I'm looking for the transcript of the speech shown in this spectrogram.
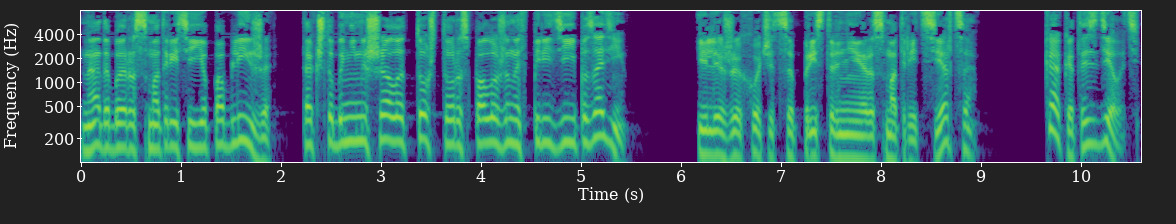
Надо бы рассмотреть ее поближе, так чтобы не мешало то, что расположено впереди и позади. Или же хочется пристальнее рассмотреть сердце? Как это сделать?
